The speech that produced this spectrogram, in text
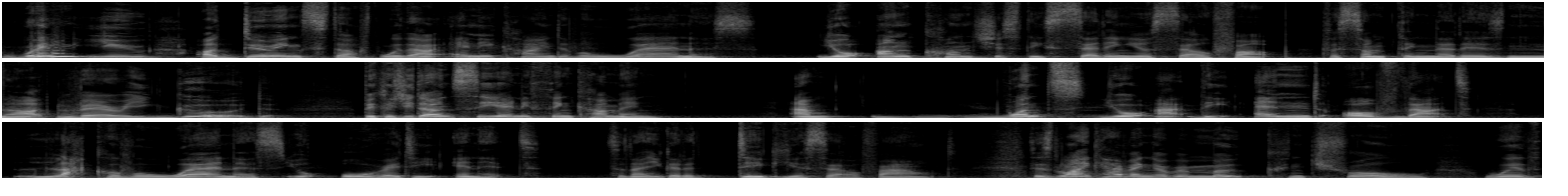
when you are doing stuff without any kind of awareness, you're unconsciously setting yourself up for something that is not very good because you don't see anything coming. And once you're at the end of that lack of awareness, you're already in it. So now you've got to dig yourself out. So it's like having a remote control with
